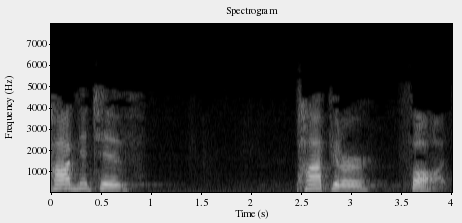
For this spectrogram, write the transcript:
cognitive, popular thought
